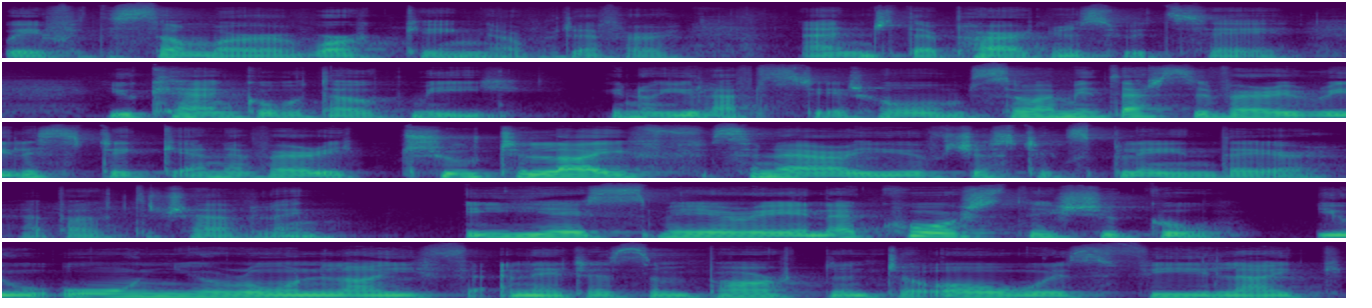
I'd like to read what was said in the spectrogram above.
away for the summer or working or whatever, and their partners would say, You can't go without me. You know, you'll have to stay at home. So, I mean, that's a very realistic and a very true to life scenario you've just explained there about the travelling. Yes, Mary, and of course they should go. You own your own life, and it is important to always feel like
